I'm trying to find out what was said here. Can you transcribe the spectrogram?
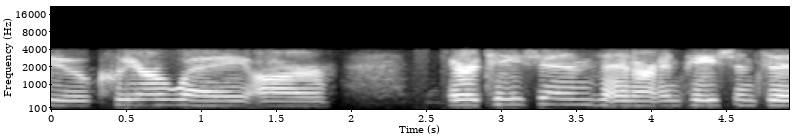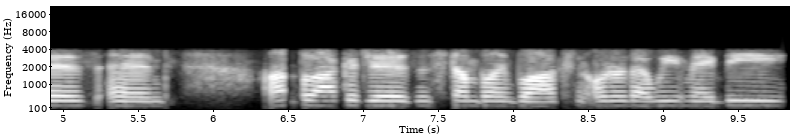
to clear away our irritations and our impatiences and our blockages and stumbling blocks in order that we may be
